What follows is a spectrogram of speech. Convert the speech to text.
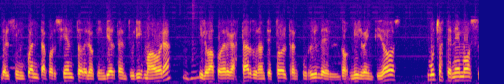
del 50% de lo que invierte en turismo ahora y lo va a poder gastar durante todo el transcurrir del 2022. Muchos tenemos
